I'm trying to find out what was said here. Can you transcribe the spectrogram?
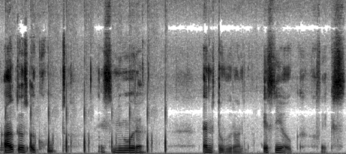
Auto is ook goed. Is nieuwere. En de toeren is die ook gefixt.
